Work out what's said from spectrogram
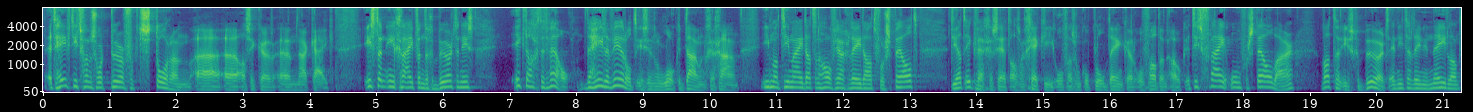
Het heeft iets van een soort perfect storm uh, uh, als ik er naar kijk. Is het een ingrijpende gebeurtenis? Ik dacht het wel. De hele wereld is in een lockdown gegaan. Iemand die mij dat een half jaar geleden had voorspeld, die had ik weggezet als een gekkie of als een complotdenker of wat dan ook. Het is vrij onvoorstelbaar wat er is gebeurd. En niet alleen in Nederland,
